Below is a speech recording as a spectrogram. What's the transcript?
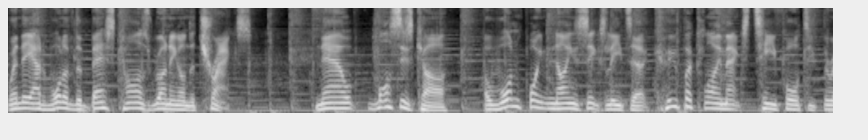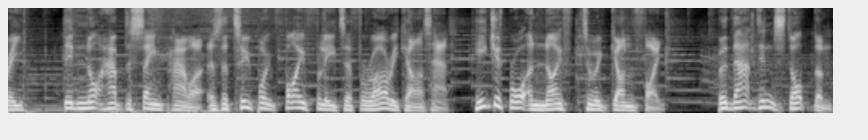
when they had one of the best cars running on the tracks. Now, Moss's car, a 1.96 litre Cooper Climax T43, did not have the same power as the 2.5 litre Ferrari cars had. He just brought a knife to a gunfight. But that didn't stop them.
